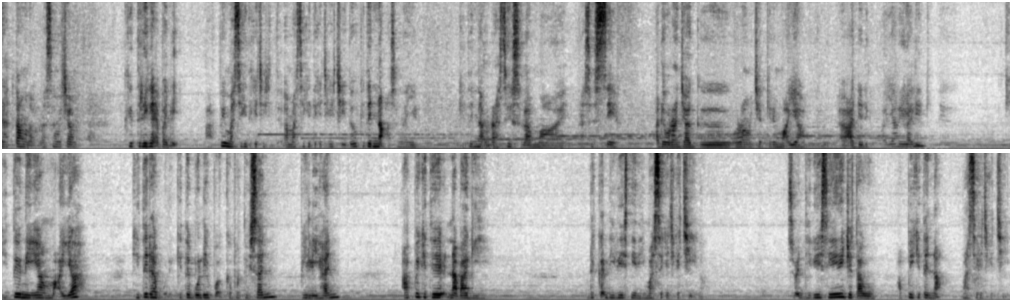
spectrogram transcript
datang tau. Rasa macam kita teringat balik apa yang masa kita kecil masa kita kecil-kecil tu kita nak sebenarnya. Kita nak rasa selamat rasa safe. Ada orang jaga orang macam kira mak ayah uh, ada di bayangkan kita kita ni yang mak ayah kita dah kita boleh buat keputusan pilihan apa kita nak bagi dekat diri sendiri masa kecil-kecil tu. Sebab diri sendiri je tahu apa yang kita nak masa kecil-kecil.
